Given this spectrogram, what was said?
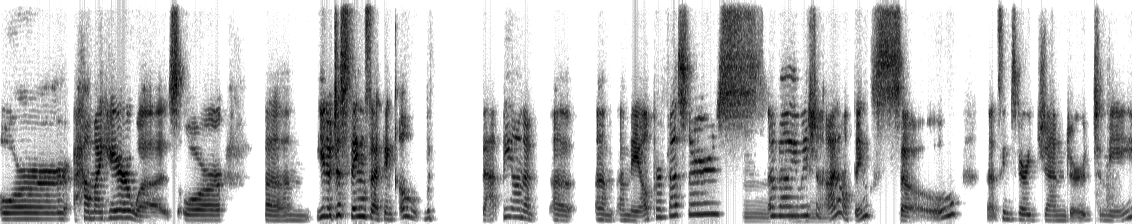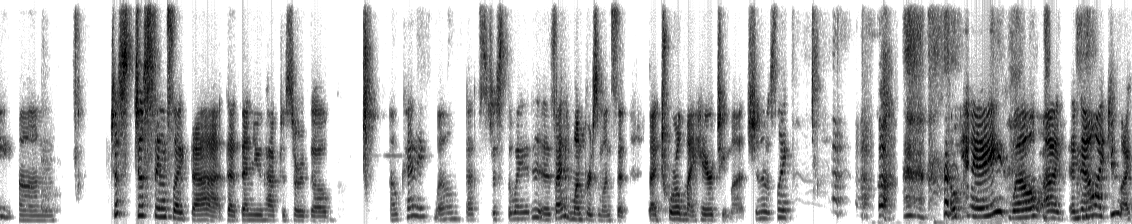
or how my hair was, or um, you know, just things I think, oh, would that be on a a, um, a male professor's mm-hmm. evaluation? I don't think so. That seems very gendered to me. Um, just just things like that. That then you have to sort of go, okay, well, that's just the way it is. I had one person once said I twirled my hair too much, and it was like, okay, well, I, and now I do. I,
